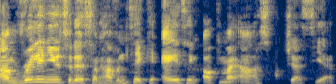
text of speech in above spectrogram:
I'm really new to this and haven't taken anything up my ass just yet.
